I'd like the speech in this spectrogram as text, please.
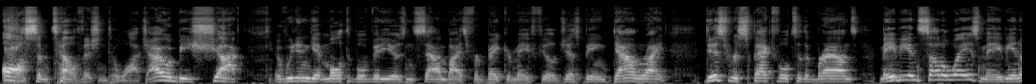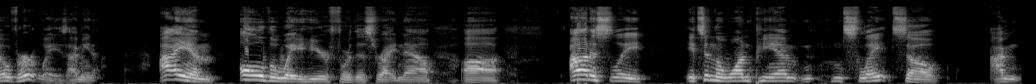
awesome television to watch. I would be shocked if we didn't get multiple videos and sound bites for Baker Mayfield just being downright disrespectful to the Browns, maybe in subtle ways, maybe in overt ways. I mean, I am all the way here for this right now. Uh, honestly, it's in the 1 p.m. slate, so I'm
